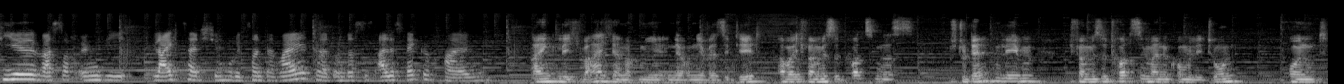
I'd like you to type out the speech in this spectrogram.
viel, was auch irgendwie gleichzeitig den Horizont erweitert und das ist alles weggefallen. Eigentlich war ich ja noch nie in der Universität, aber ich vermisse trotzdem das Studentenleben, ich vermisse trotzdem meine Kommilitonen und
